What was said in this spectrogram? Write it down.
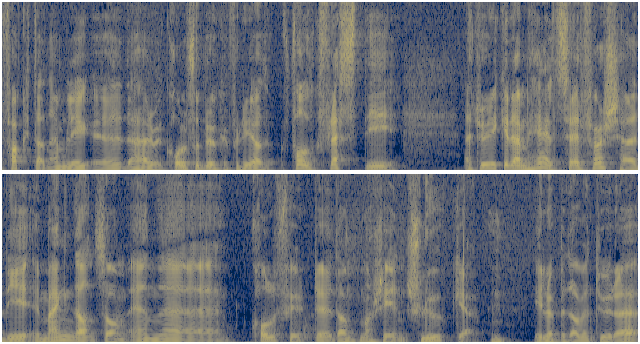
fakta, nemlig det her med kollforbruket. Fordi at folk flest, de Jeg tror ikke de helt ser for seg de mengdene som en kollfyrt eh, dampmaskin sluker i løpet av en tur. Jeg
